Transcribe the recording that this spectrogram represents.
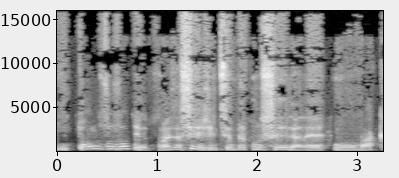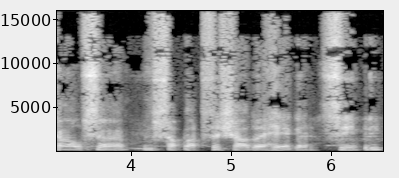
em todos os roteiros. Mas assim, a gente sempre aconselha, né? Uma calça, um sapato fechado é regra, sempre.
